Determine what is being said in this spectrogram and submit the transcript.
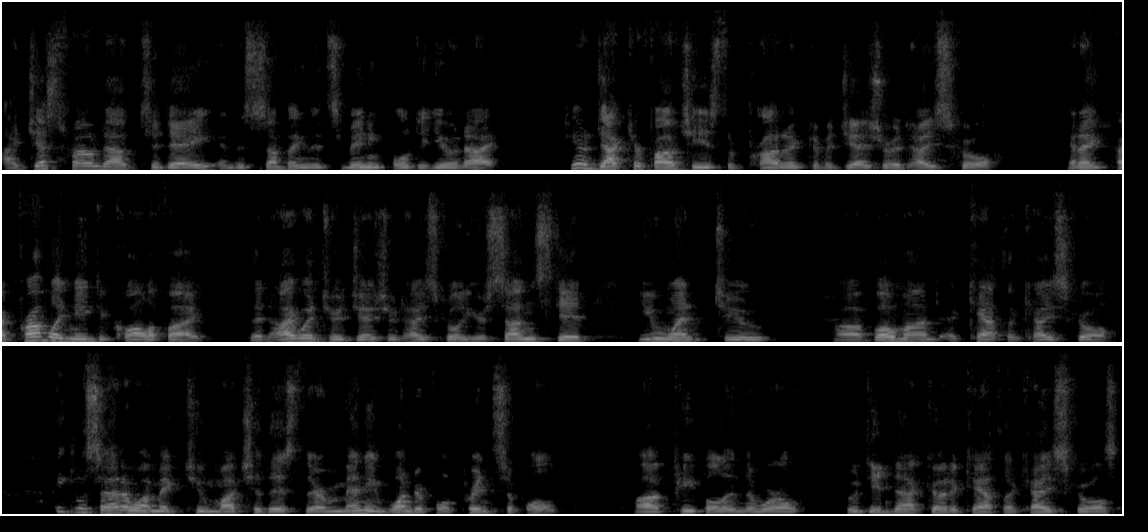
I just found out today, and this is something that's meaningful to you and I. You know, Dr. Fauci is the product of a Jesuit high school. And I, I probably need to qualify that I went to a Jesuit high school, your sons did. You went to uh, Beaumont, a Catholic high school. Listen, I don't want to make too much of this. There are many wonderful, principled uh, people in the world who did not go to Catholic high schools.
